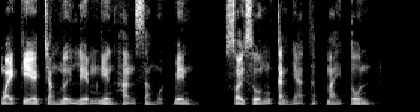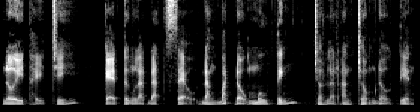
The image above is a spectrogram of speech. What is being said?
Ngoài kia trăng lưỡi liềm nghiêng hẳn sang một bên, soi xuống căn nhà thấp mái tôn, nơi thầy trí, kẻ từng là đặt sẹo đang bắt đầu mưu tính cho lần ăn trộm đầu tiên.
